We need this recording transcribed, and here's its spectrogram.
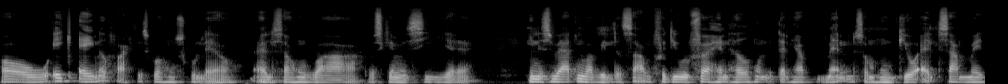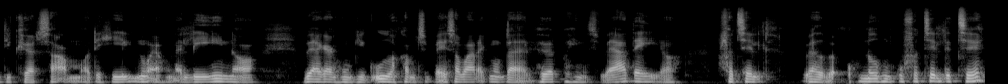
og ikke anede faktisk, hvad hun skulle lave. Altså hun var, hvad skal man sige, øh, hendes verden var væltet sammen, fordi jo førhen havde hun den her mand, som hun gjorde alt sammen med, de kørte sammen og det hele. Nu er hun alene, og hver gang hun gik ud og kom tilbage, så var der ikke nogen, der hørte på hendes hverdag og fortalte hvad, noget, hun kunne fortælle det til.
